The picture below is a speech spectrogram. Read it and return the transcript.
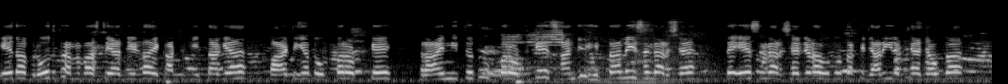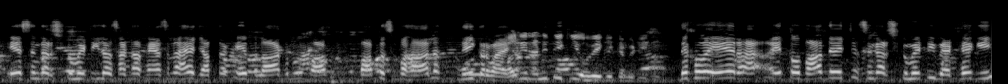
ਇਹਦਾ ਵਿਰੋਧ ਕਰਨ ਵਾਸਤੇ ਅੱਜ ਜਿਹੜਾ ਇਕੱਠ ਕੀਤਾ ਗਿਆ, ਪਾਰਟੀਆਂ ਤੋਂ ਉੱਪਰ ਉੱਠ ਕੇ ਰਾਜਨੀਤੀ ਤੋਂ ਉੱਪਰ ਉੱਠ ਕੇ ਸਾਂਝੇ ਹਿੱਤਾਂ ਲਈ ਸੰਘਰਸ਼ ਹੈ ਤੇ ਇਹ ਸੰਘਰਸ਼ ਹੈ ਜਿਹੜਾ ਉਦੋਂ ਤੱਕ ਜਾਰੀ ਰੱਖਿਆ ਜਾਊਗਾ। ਇਹ ਸੰਘਰਸ਼ ਕਮੇਟੀ ਦਾ ਸਾਡਾ ਫੈਸਲਾ ਹੈ ਜਦ ਤੱਕ ਇਹ ਬਲਾਕ ਨੂੰ ਵਾਪ- ਵਾਪਸ ਬਹਾਲ ਨਹੀਂ ਕਰਵਾਇਆ। ਅਗਲੀ ਰਣਨੀਤੀ ਕੀ ਹੋਵੇਗੀ ਕਮੇਟੀ ਦੀ? ਦੇਖੋ ਇਹ ਇਹ ਤੋਂ ਬਾਅਦ ਦੇ ਵਿੱਚ ਸੰਘਰਸ਼ ਕਮੇਟੀ ਬੈਠੇਗੀ।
